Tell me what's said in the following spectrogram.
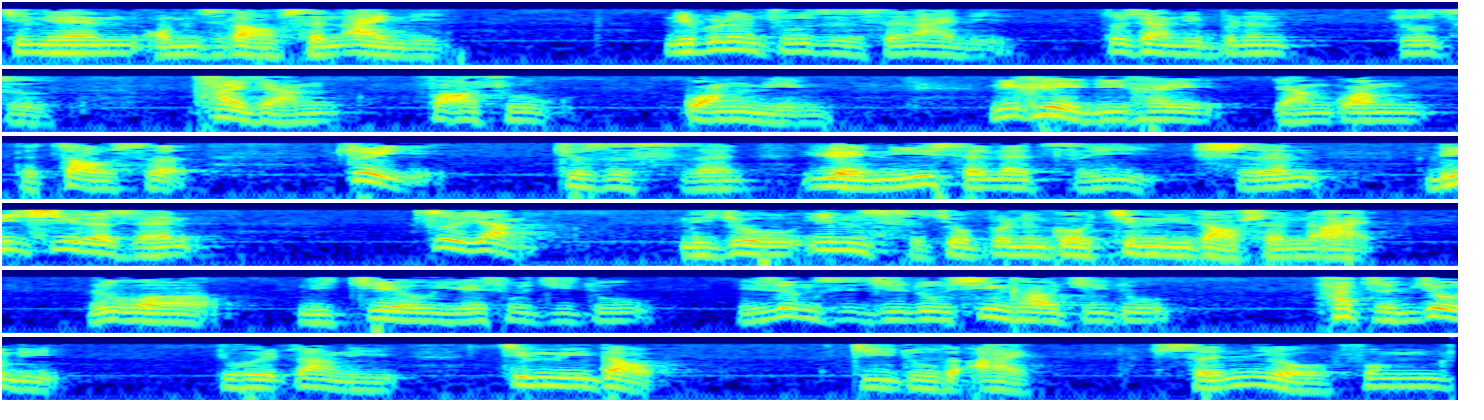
今天我们知道神爱你，你不能阻止神爱你，就像你不能阻止太阳发出光明，你可以离开阳光的照射，罪就是使人远离神的旨意，使人。离弃了神，这样你就因此就不能够经历到神的爱。如果你借由耶稣基督，你认识基督，信靠基督，他拯救你，就会让你经历到基督的爱。神有丰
